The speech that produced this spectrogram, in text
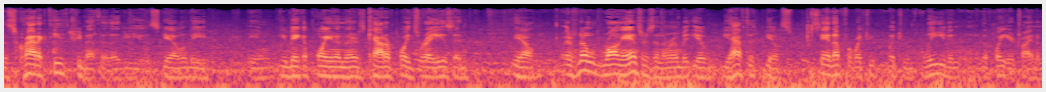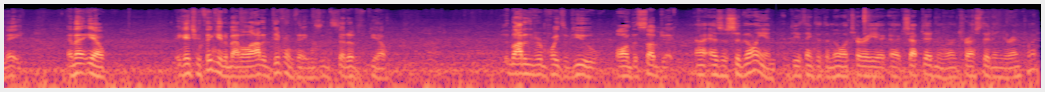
the Socratic tree method that you used. You know, the you, you make a point and there's counterpoints raised, and you know, there's no wrong answers in the room, but you you have to you know stand up for what you what you believe and the point you're trying to make, and that you know, it gets you thinking about a lot of different things instead of you know a lot of different points of view on the subject. Uh, as a civilian, do you think that the military accepted and were interested in your input?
